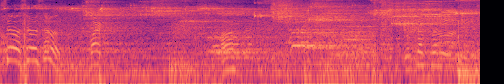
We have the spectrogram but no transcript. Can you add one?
sit up, sit up, sit up. Huh? What's up,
